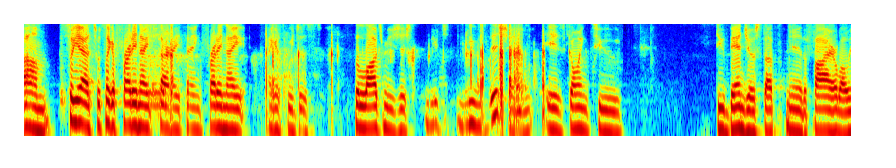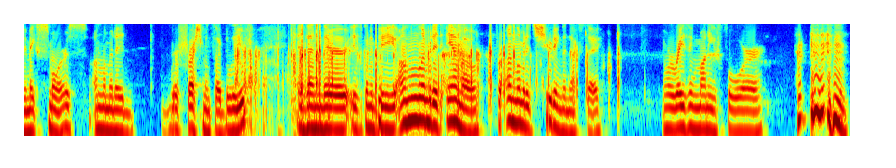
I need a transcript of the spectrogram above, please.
um. So yeah. So it's like a Friday night, Saturday thing. Friday night. I guess we just the lodge music musician is going to do banjo stuff near the fire while we make s'mores. Unlimited refreshments, I believe. And then there is going to be unlimited ammo for unlimited shooting the next day. And we're raising money for an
